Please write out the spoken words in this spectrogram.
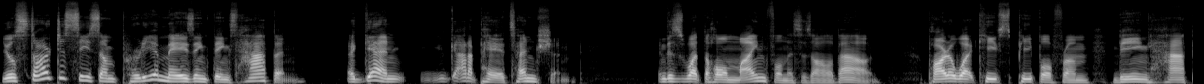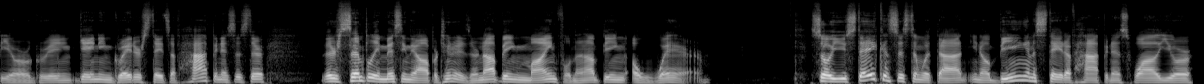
you'll start to see some pretty amazing things happen. Again, you gotta pay attention. And this is what the whole mindfulness is all about. Part of what keeps people from being happy or gaining greater states of happiness is they're, they're simply missing the opportunities. They're not being mindful, they're not being aware. So you stay consistent with that, you know, being in a state of happiness while you're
